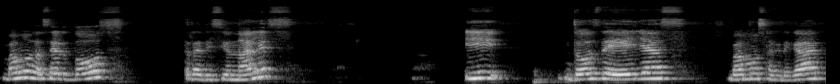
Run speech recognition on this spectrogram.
vamos a hacer dos tradicionales y dos de ellas vamos a agregar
